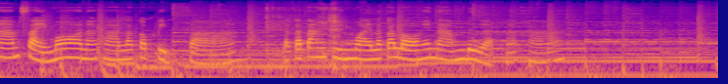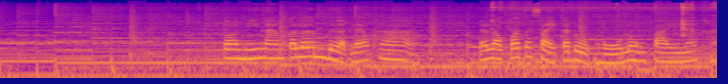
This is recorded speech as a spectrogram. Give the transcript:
น้ำใส่หม้อนะคะ แล้วก็ปิดฝา แล้วก็ตั้งทิ้งไว้แล้วก็รอให้น้ำเดือดนะคะ ตอนนี้น้ำก็เริ่มเดือดแล้วค่ะ แล้วเราก็จะใส่กระดูกหมูลงไปนะคะ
